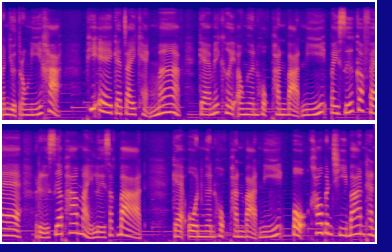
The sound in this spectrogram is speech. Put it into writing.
มันอยู่ตรงนี้ค่ะ พี่เอแกใจแข็งมาก แกไม่เคยเอาเงิน 6,000 บาทนี้ไปซื้อกาแฟ หรือเสื้อผ้าใหม่เลยสักบาท แกโอนเงิน 6,000 บาทนี้ โปะเข้าบัญชีบ้านทัน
